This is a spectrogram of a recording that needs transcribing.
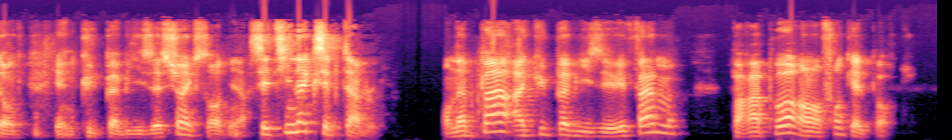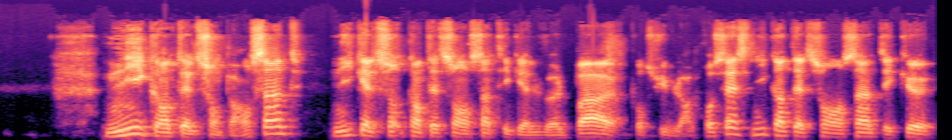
Donc, il y a une culpabilisation extraordinaire. C'est inacceptable. On n'a pas à culpabiliser les femmes par rapport à l'enfant qu'elles portent. Ni quand elles sont pas enceintes, ni sont, quand elles sont enceintes et qu'elles veulent pas poursuivre leur process, ni quand elles sont enceintes et que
